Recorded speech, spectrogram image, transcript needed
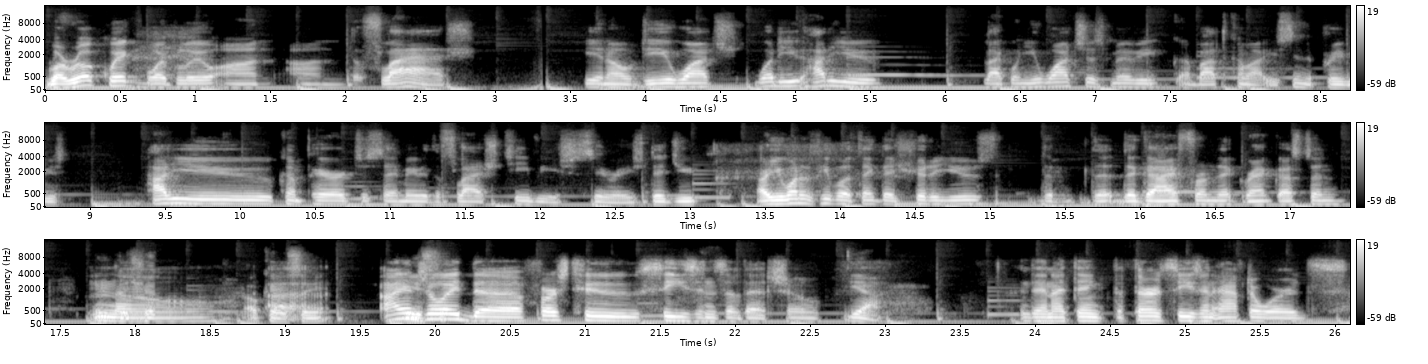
But real quick, Boy Blue, on on the Flash, you know, do you watch? What do you? How do you? Like when you watch this movie about to come out, you've seen the previews. How do you compare it to say maybe the Flash TV series? Did you? Are you one of the people that think they should have used the the, the guy from the Grant Gustin? Think they should- no. Okay, Uh, see, I enjoyed the first two seasons of that show, yeah, and then I think the third season afterwards,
